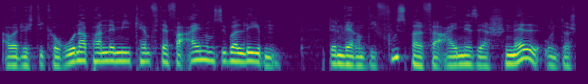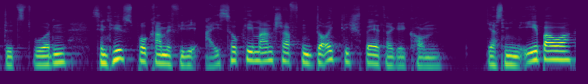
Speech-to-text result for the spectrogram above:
Aber durch die Corona-Pandemie kämpft der Verein ums Überleben. Denn während die Fußballvereine sehr schnell unterstützt wurden, sind Hilfsprogramme für die Eishockeymannschaften deutlich später gekommen. Jasmin Ebauer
